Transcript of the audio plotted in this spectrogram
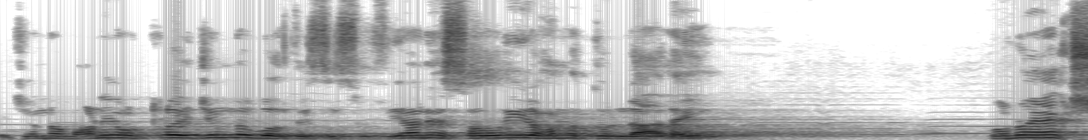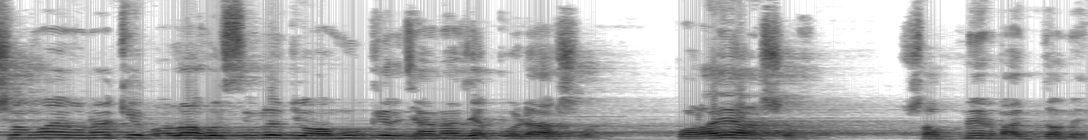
এই জন্য মনে উঠল এই জন্য বলতেছি, সুফিয়ানে সৌরি রহমতুল্লাহ আলাই কোনো এক সময় ওনাকে বলা হয়েছিল যে অমুকের জানাজা পড়ে আসো, পড়ায় আসো, স্বপ্নের মাধ্যমে।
